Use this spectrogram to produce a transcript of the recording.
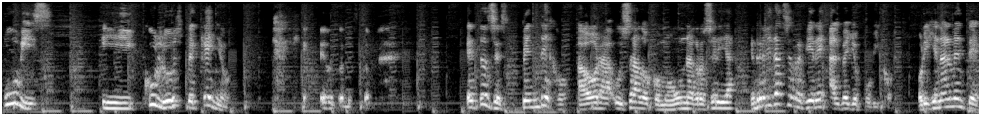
pubis y culus pequeño. Entonces, pendejo, ahora usado como una grosería, en realidad se refiere al vello púbico. Originalmente,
